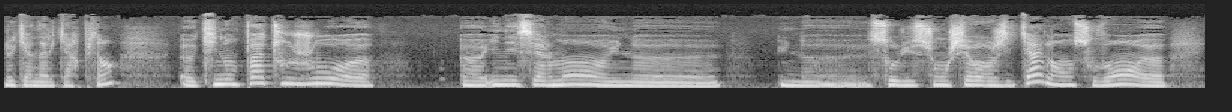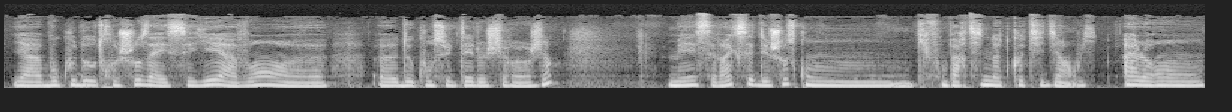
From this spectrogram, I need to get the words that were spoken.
le canal carpien, qui n'ont pas toujours initialement une une solution chirurgicale. Hein. Souvent, il y a beaucoup d'autres choses à essayer avant de consulter le chirurgien. Mais c'est vrai que c'est des choses qu'on, qui font partie de notre quotidien, oui. Alors en,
